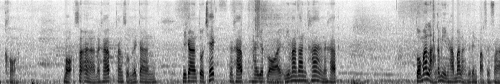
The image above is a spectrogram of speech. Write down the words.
Accord เบาะสะอาดนะครับ ทางศูนย์บริการมีการตรวจเช็คนะครับให้เรียบร้อยอันนี้ม่านด้านข้างนะครับ ตัวม่านหลังก็มีนะครับม่านหลังจะเป็นปรับไฟฟ้า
